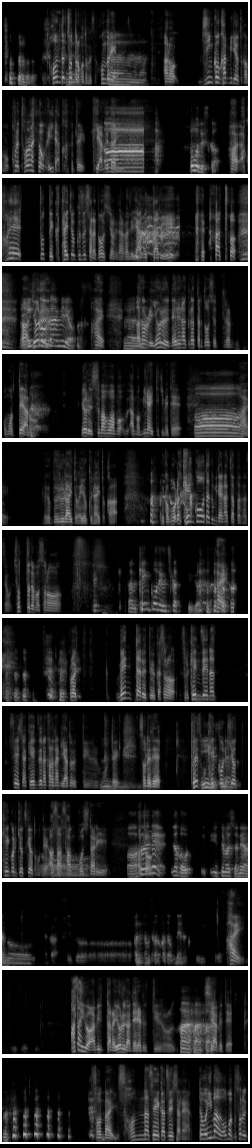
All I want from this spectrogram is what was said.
ちょっとのこと。本当にちょっとのことです。本当に、あの、人工甘味料とかも、これ取らない方がいいなとかってやめたり。そうですか。はい。あ、これ取って体調崩したらどうしようみたいな感じでやめたり あとあ夜はい、あなので夜寝れなくなったらどうしようって思ってあの 夜スマホはもうあもう見ないって決めて。はい。なんかブルーライトが良くないとか、なんかもう健康オタクみたいになっちゃったんですよ。ちょっとでもその、あの健康で打ち勝つっていうか。はい。メンタルというか、その、その健全な、精神は健全な体に宿るっていうもんで、それで、とりあえず健康に気を、いい健康に気をつけようと思って、朝散歩したり、あそれね、なんかお言ってましたね、あの、なんか、えっと、アナウンサーの方もね、なんかはい。朝日を浴びたら夜が寝れるっていうのをはいはいはい。調べて、そんな、そんな生活でしたね。でも今思うと、それ、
